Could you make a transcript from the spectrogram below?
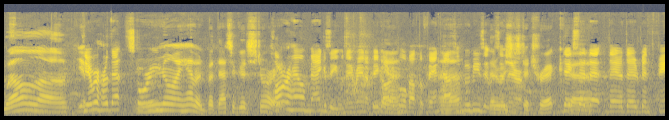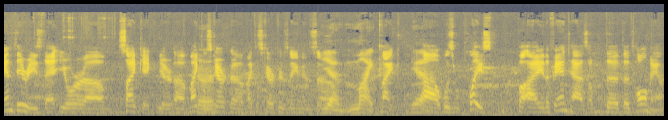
Well, uh, Have you ever heard that story? No, I haven't, but that's a good story. Horror Hound magazine, when they ran a big Yeah. article about the Phantasm Uh-huh. movies, it was, it was just there. a trick. they uh, said that there there had been fan theories that your um, sidekick, your uh, Michael's Uh-huh. character, uh, Michael's character's name is uh, yeah, Mike. Mike. Yeah. uh, was replaced by the Phantasm, the the tall man.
